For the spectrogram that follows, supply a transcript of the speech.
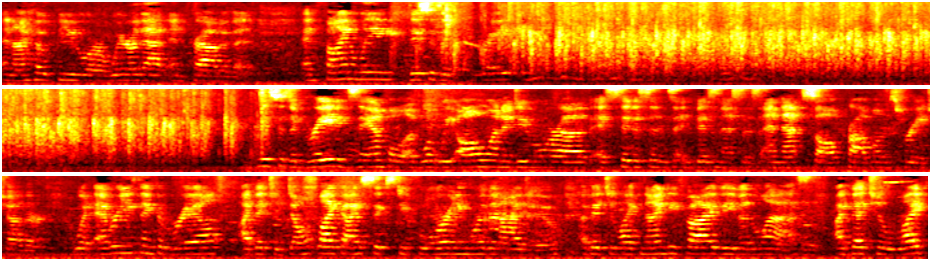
And I hope you are aware of that and proud of it. And finally, this is a great. This is a great example of what we all want to do more of as citizens and businesses, and that's solve problems for each other. Whatever you think of rail, I bet you don't like I 64 any more than I do. I bet you like 95 even less. I bet you like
